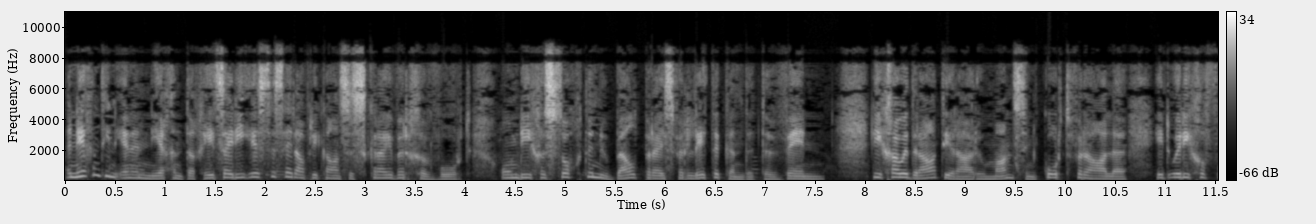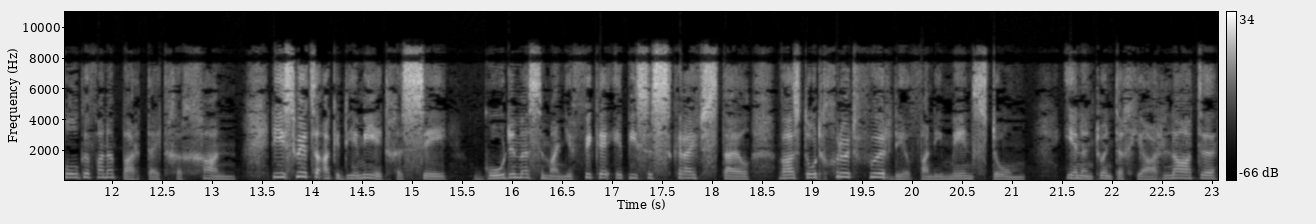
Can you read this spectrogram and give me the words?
In 1991 het sy die eerste Suid-Afrikaanse skrywer geword om die gesogte Nobelprys vir letterkunde te wen. Die goue draad deur haar romans en kortverhale het oor die gevolge van apartheid gegaan. Die Sweedse Akademie het gesê Gordeme se magnifieke epiese skryfstyl was tot groot voordeel van die mensdom. 21 jaar later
